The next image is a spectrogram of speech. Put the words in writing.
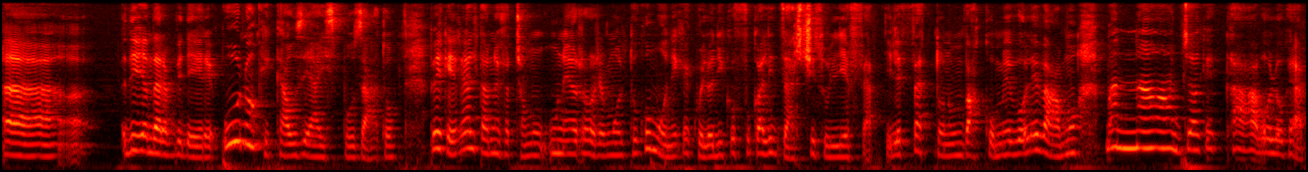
uh, devi andare a vedere uno che cause hai sposato perché in realtà noi facciamo un errore molto comune che è quello di focalizzarci sugli effetti. L'effetto non va come volevamo mannaggia che cavolo che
